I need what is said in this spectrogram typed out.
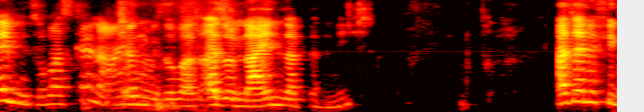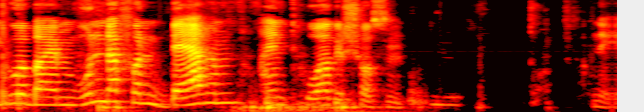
Irgendwie sowas, keine Ahnung. Irgendwie sowas. Also nein, sagt er nicht. Hat deine Figur beim Wunder von Bern ein Tor geschossen? Nee.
